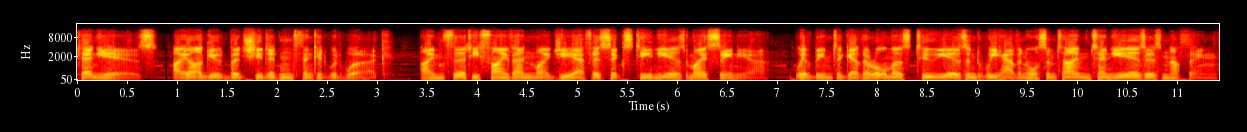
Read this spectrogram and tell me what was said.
10 years, I argued but she didn't think it would work. I'm 35 and my GF is 16 years my senior. We've been together almost 2 years and we have an awesome time 10 years is nothing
